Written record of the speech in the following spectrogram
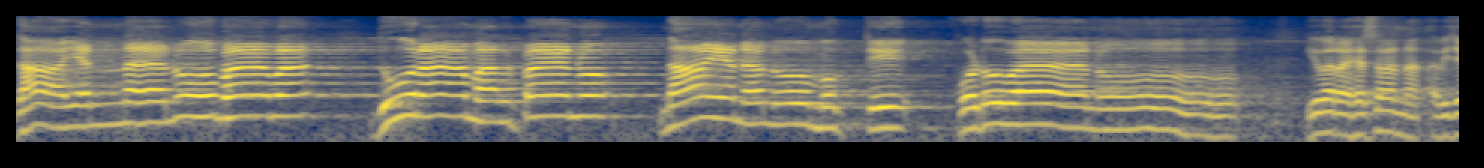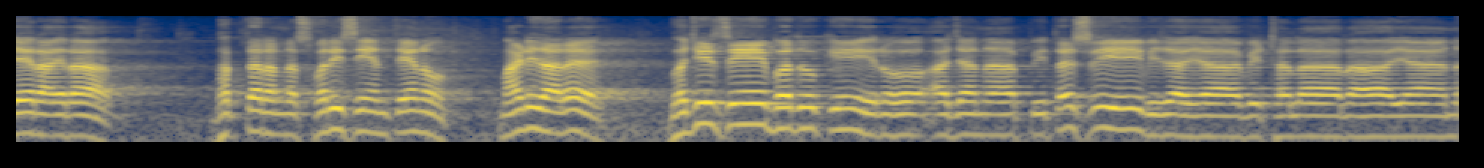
ಗಾಯನ್ನಲು ಭವ ದೂರ ಮಲ್ಪನು ನಾಯನಲು ಮುಕ್ತಿ ಕೊಡುವನು. ಇವರ ಹೆಸರನ್ನು ವಿಜಯರಾಯರ ಭಕ್ತರನ್ನು ಸ್ಮರಿಸಿ ಅಂತೇನು ಮಾಡಿದ್ದಾರೆ? ಭಜಿಸಿ ಬದುಕೀರೋ ಅಜನ ಪಿತಶ್ರೀ ವಿಜಯ ವಿಠಲರಾಯನ.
